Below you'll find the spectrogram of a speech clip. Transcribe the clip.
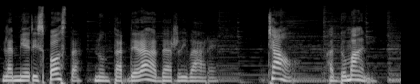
La mia risposta non tarderà ad arrivare. Ciao, a domani!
